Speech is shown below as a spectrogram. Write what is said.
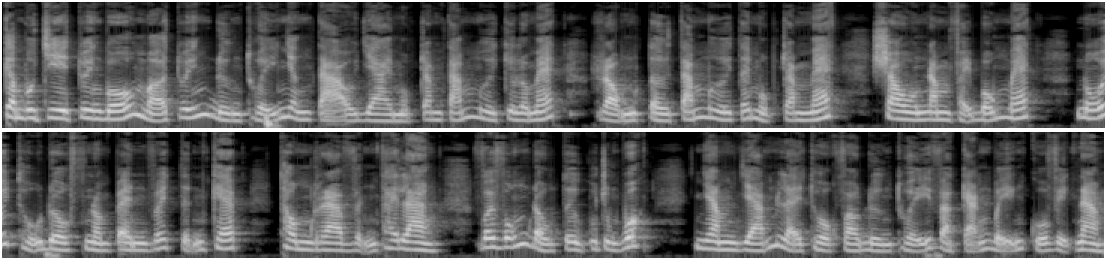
Campuchia tuyên bố mở tuyến đường thủy nhân tạo dài 180 km, rộng từ 80 tới 100 m, sâu 5,4 m, nối thủ đô Phnom Penh với tỉnh Kép, thông ra Vịnh Thái Lan với vốn đầu tư của Trung Quốc nhằm giảm lệ thuộc vào đường thủy và cảng biển của Việt Nam.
